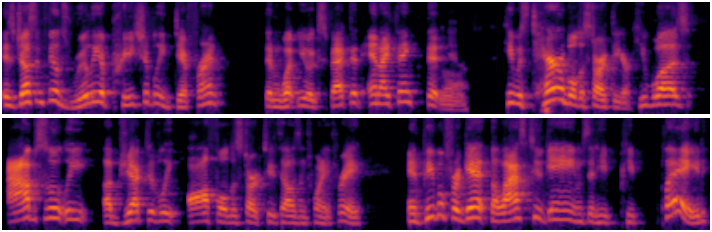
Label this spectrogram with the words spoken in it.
Is Justin Fields really appreciably different than what you expected? And I think that yeah. he was terrible to start the year. He was absolutely objectively awful to start 2023. And people forget the last two games that he, he played,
